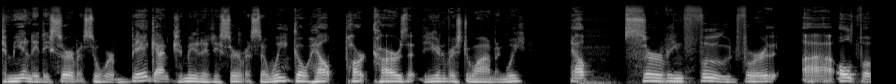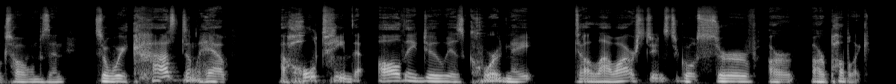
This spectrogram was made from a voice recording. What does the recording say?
community service. So we're big on community service. So we go help park cars at the University of Wyoming. We help serving food for uh, old folks' homes, and so we constantly have a whole team that all they do is coordinate to allow our students to go serve our our public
